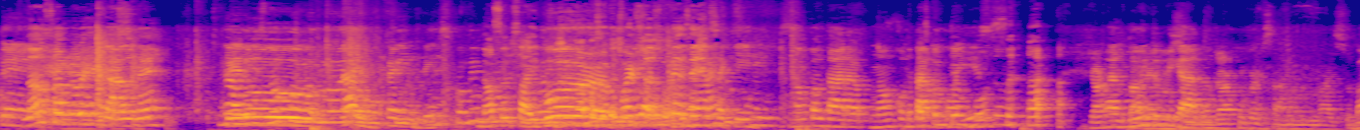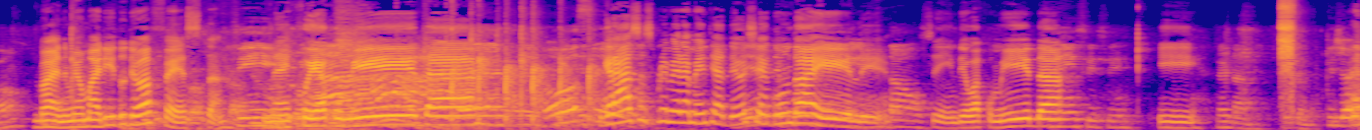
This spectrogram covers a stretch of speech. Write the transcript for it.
Tem. não só pelo regalo, né? Não, eles não. Eles Nossa, eu saí Por, você por deixa suas eu presenças aqui. Não contaram, não não com isso. Mas muito obrigada. Já conversamos mais sobre Bom? Bueno, meu marido deu a festa. Sim. Né? Foi a comida. Graças primeiramente a Deus, segundo a ele. então. Sim, deu a comida Sim, sim, sim. e. Verdade. que já é,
